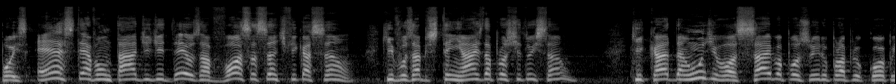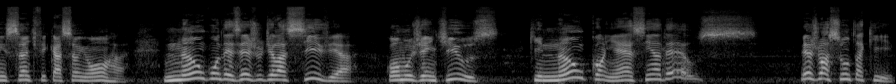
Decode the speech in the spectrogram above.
Pois esta é a vontade de Deus, a vossa santificação, que vos abstenhais da prostituição que cada um de vós saiba possuir o próprio corpo em santificação e honra, não com desejo de lascívia, como os gentios que não conhecem a Deus. Veja o assunto aqui.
